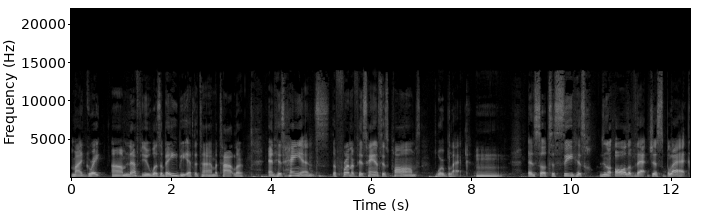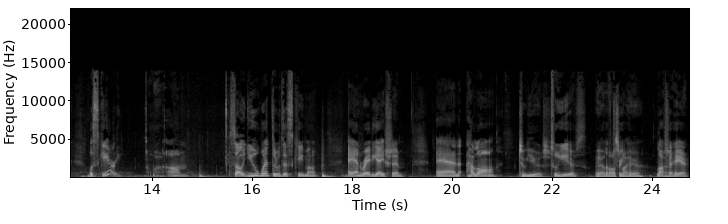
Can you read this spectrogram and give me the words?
my great um, nephew was a baby at the time, a toddler, and his hands, the front of his hands, his palms were black. Mm. And so to see his, you know, all of that just black was scary. Um, so you went through this chemo and radiation, and how long? Two years. Two years. Yeah, lost my hair. Lost your hair.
